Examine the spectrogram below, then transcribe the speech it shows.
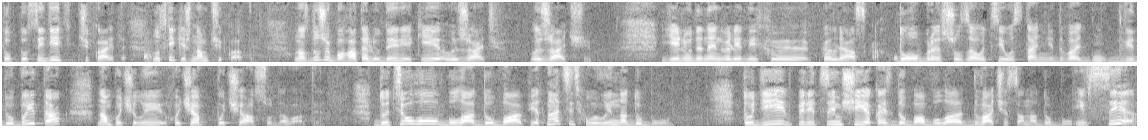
Тобто сидіть, чекайте. Ну скільки ж нам чекати? У нас дуже багато людей, які лежать, лежачі. Є люди на інвалідних е, колясках. Добре, що за оці останні два дні, дві доби так нам почали хоча б по часу давати. До цього була доба 15 хвилин на добу. Тоді перед цим ще якась доба була 2 часа на добу. І все.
